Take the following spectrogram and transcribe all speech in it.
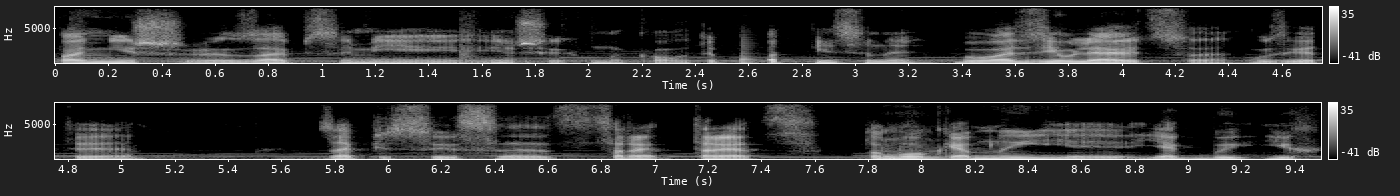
паміж запісамі іншых на кого ты подпісаны бываюць з'яўляюцца вось гэтыя запісы з трэц то бок яны як бы іх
